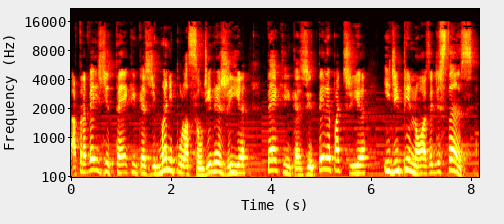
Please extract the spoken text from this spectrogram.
através de técnicas de manipulação de energia, técnicas de telepatia e de hipnose à distância.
